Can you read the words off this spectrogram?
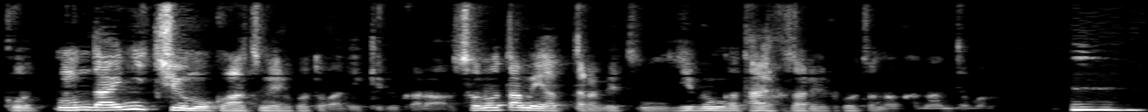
こう、問題に注目を集めることができるから、そのためやったら別に自分が逮捕されることなんかなんでもない。うん。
